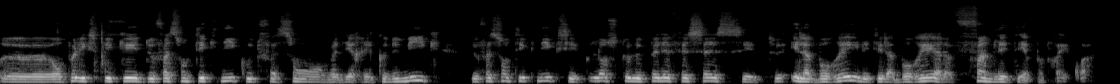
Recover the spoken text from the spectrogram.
euh, on peut l'expliquer de façon technique ou de façon, on va dire, économique de façon technique, c'est lorsque le PLFSS est élaboré, il est élaboré à la fin de l'été à peu près, quoi.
